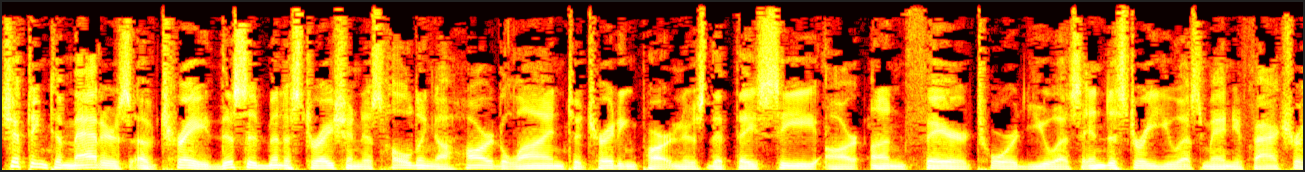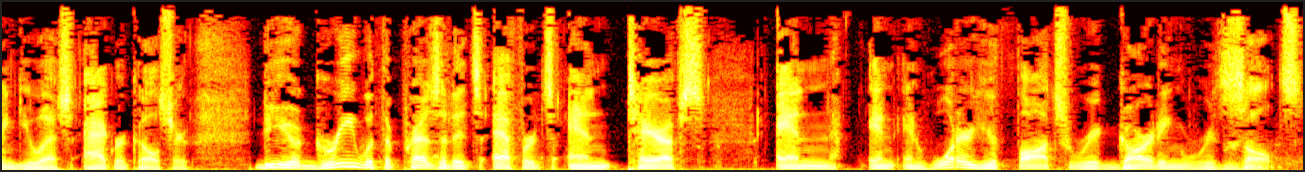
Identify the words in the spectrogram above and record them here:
Shifting to matters of trade, this administration is holding a hard line to trading partners that they see are unfair toward U.S. industry, U.S. manufacturing, U.S. agriculture. Do you agree with the president's efforts and tariffs? And, and, and what are your thoughts regarding results?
